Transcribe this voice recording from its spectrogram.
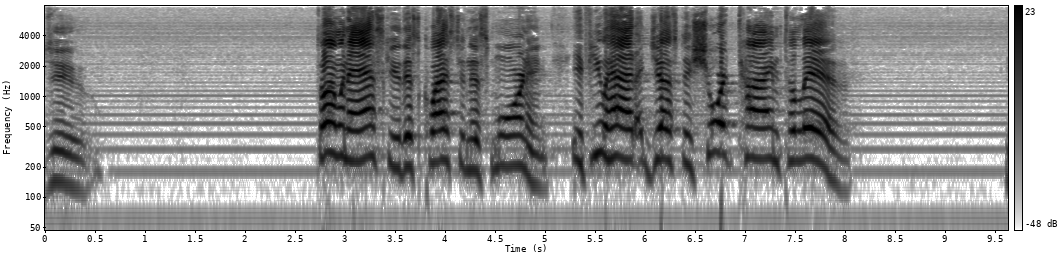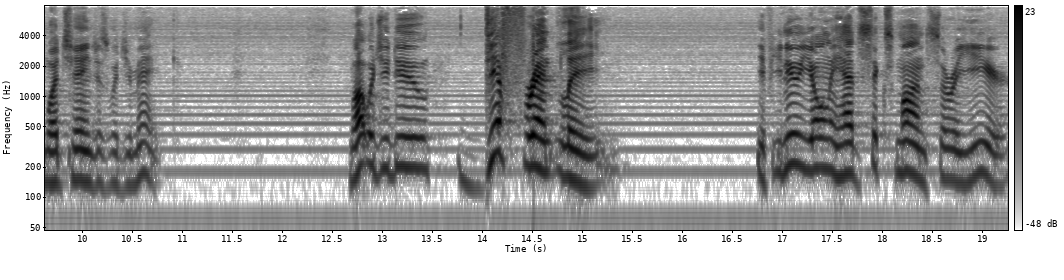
do. So I want to ask you this question this morning. If you had just a short time to live, what changes would you make? What would you do differently if you knew you only had six months or a year?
